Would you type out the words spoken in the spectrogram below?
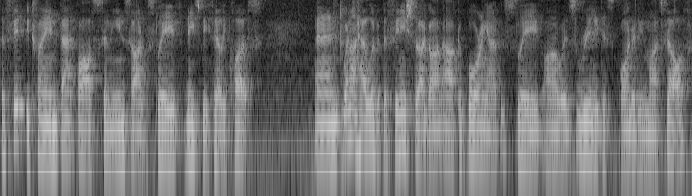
the fit between that boss and the inside of the sleeve needs to be fairly close. And when I had a look at the finish that I got after boring out the sleeve, I was really disappointed in myself.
